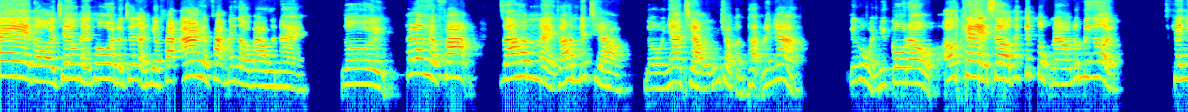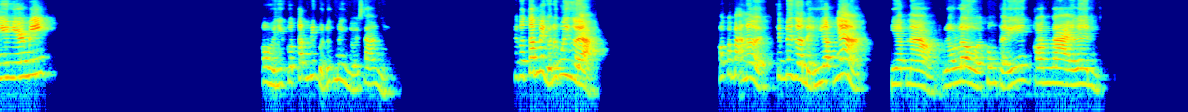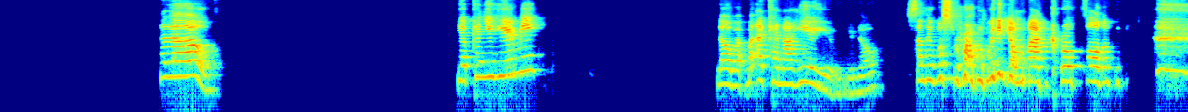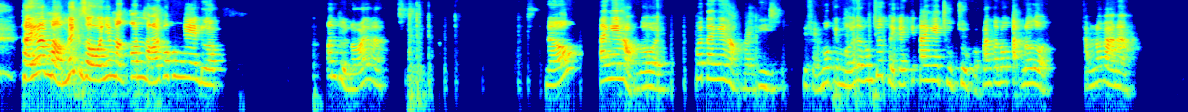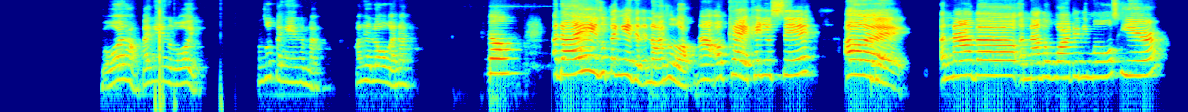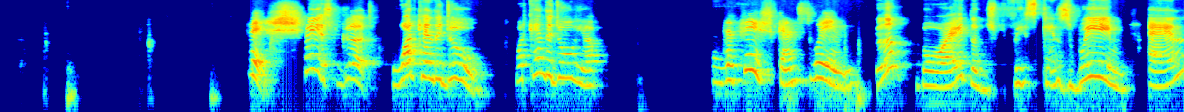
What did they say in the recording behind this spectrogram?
rồi trêu thế thôi, được chưa nhỉ? Hiệp Phạm. À Hiệp Phạm bây giờ vào rồi này. Rồi, hello Hiệp Phạm. Gia Hân này, Gia Hân biết trèo. Rồi nha, trèo cũng trèo cẩn thận đấy nhá. Chứ không phải như cô đâu. Ok, so tiếp tiếp tục nào Đức Minh ơi. Can you hear me? Ồ, oh, như cô tắt mic của Đức Minh rồi sao nhỉ? Thế có tắt mic của Đức Minh rồi à? Ô các bạn ơi, thế bây giờ để Hiệp nhá. Hiệp nào, lâu lâu rồi không thấy con dài lên. Hello. yep, can you hear me? No, but, but I cannot hear you, you know. Something was wrong with your microphone. Thấy là mở mic rồi nhưng mà con nói con không nghe được. Con thử nói mà. No, tai nghe hỏng rồi. Thôi tai nghe hỏng này thì thì phải mua cái mới rồi. Hôm trước thấy cái, cái tai nghe chụp chụp của Pantano tặng đâu rồi? Cắm nó vào nào. Bố ơi hỏng tai nghe rồi. Con giúp tai nghe xem nào. Con hello cái nào. Hello. ở đây giúp tay nghe thì lại nói được nào ok can you see okay another another wild animals here Fish. fish good what can they do what can they do here The fish can swim. good boy the fish can swim and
